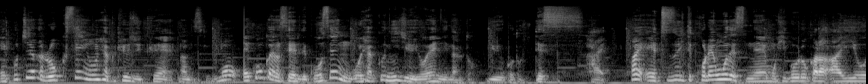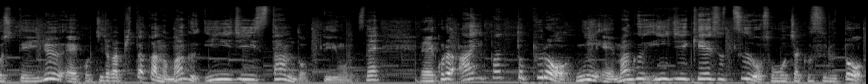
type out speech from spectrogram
え、こちらが6499円なんですけども、え、今回のセールで5524円になるということです。はい。はい、えー、続いてこれもですね、もう日頃から愛用している、えー、こちらが PITAKA のマグ Easy スタンドっていうものですね。えー、これは iPad Pro に、えー、マグ Easy Case 2を装着すると、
